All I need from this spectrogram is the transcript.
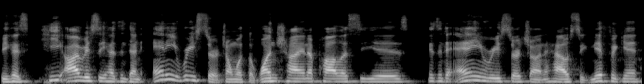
Because he obviously hasn't done any research on what the one China policy is. He hasn't done any research on how significant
